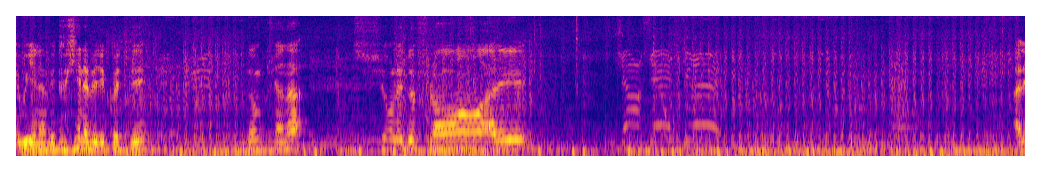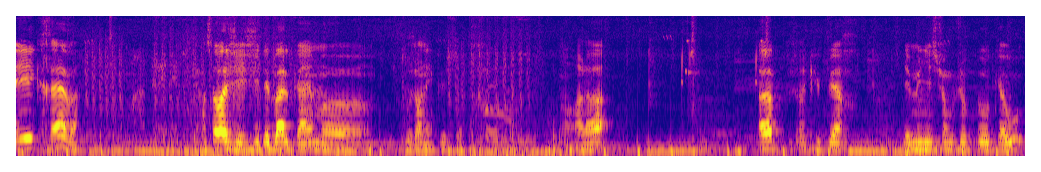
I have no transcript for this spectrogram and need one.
Et oui, il y en avait deux, il y en avait des côtés. Donc, il y en a sur les deux flancs. Allez. Allez, crève. Bon, ça va, j'ai j'ai des balles quand même. euh, J'en ai. Voilà. Hop, je récupère les munitions que je peux au cas où.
